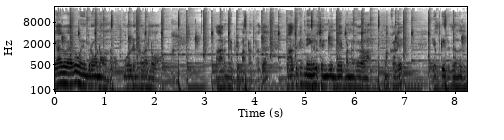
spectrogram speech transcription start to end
வேக வேக கொஞ்சம் ப்ரௌனாக வந்துடும் கோல்டன் கலரில் வரும். பாருங்கள் எப்படி பண்ணுறன்றதை பார்த்துட்டு நீங்களும் செஞ்சு என்ஜாய் பண்ணுங்கள் மக்களே. எப்படி இருக்குதுன்னு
